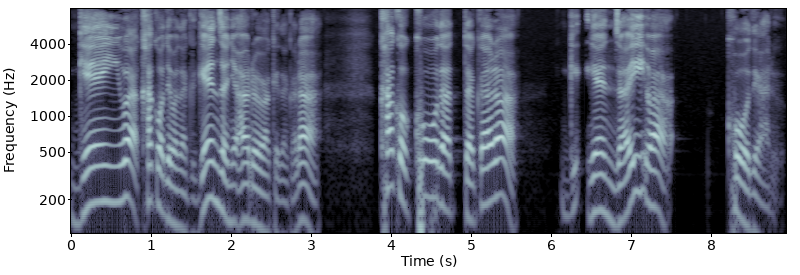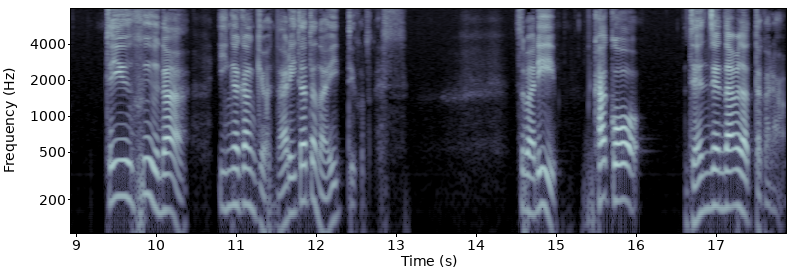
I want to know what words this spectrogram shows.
原因は過去ではなく現在にあるわけだから、過去こうだったから、現在はこうである。っていう風な因果関係は成り立たないっていうことです。つまり、過去全然ダメだったから、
